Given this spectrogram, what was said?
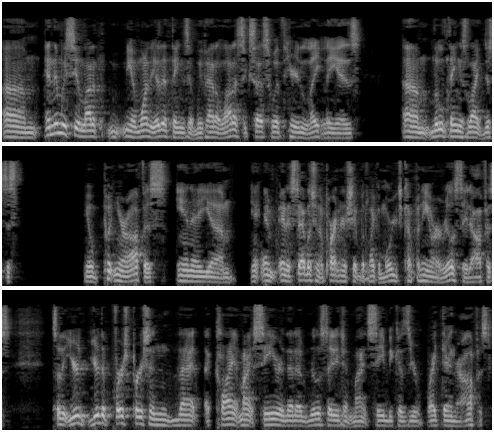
Um, and then we see a lot of, you know, one of the other things that we've had a lot of success with here lately is, um, little things like just, a, you know, putting your office in a, um, and, and establishing a partnership with like a mortgage company or a real estate office so that you're you're the first person that a client might see or that a real estate agent might see because you're right there in their office.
